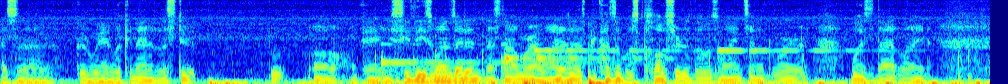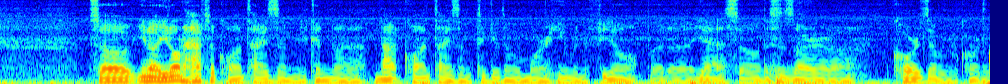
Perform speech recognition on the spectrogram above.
That's a good way of looking at it. Let's do it. Oh, okay. You see these ones? I didn't. That's not where I wanted it. That's because it was closer to those lines than it were was that line. So you know you don't have to quantize them. You can uh, not quantize them to give them a more human feel. But uh, yeah. So this is our uh, chords that we recorded.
